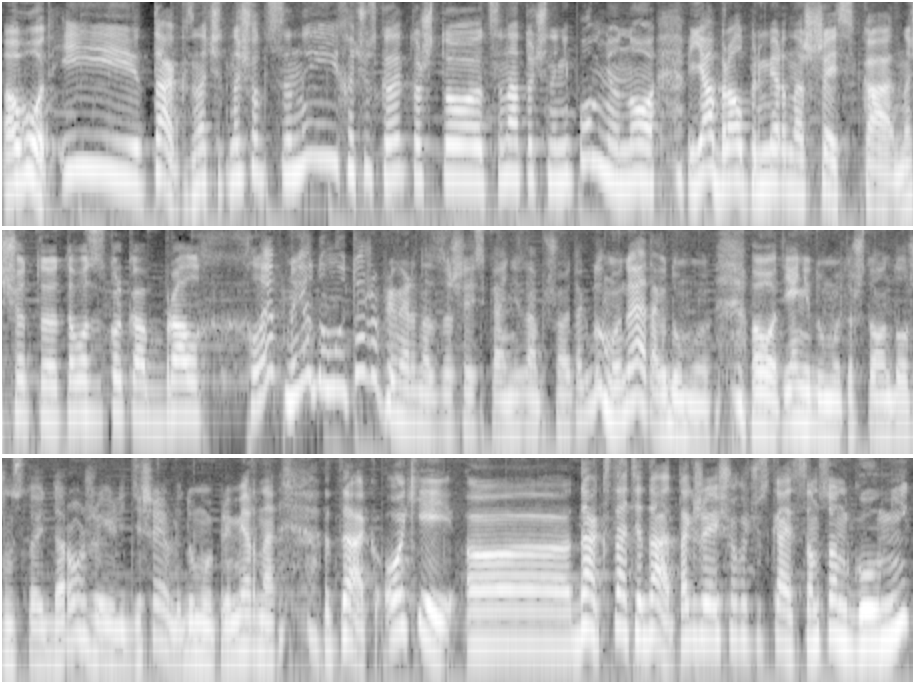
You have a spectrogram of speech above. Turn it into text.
А, вот, и так, значит, насчет цены хочу сказать то, что цена точно не помню, но я брал примерно 6к. Насчет того, за сколько брал хлеб, но я думаю, тоже примерно за 6к, не знаю, почему я так думаю, но я так думаю. Вот, я не думаю, то, что он должен стоить дороже или дешевле, думаю, примерно так. Окей, э, да, кстати, да, также я еще хочу сказать, Samsung Go Mic,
